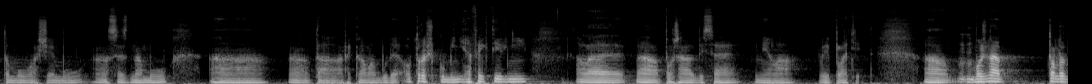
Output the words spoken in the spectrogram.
tomu vašemu seznamu a ta reklama bude o trošku méně efektivní, ale pořád by se měla vyplatit. Mm-hmm. Možná tohle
